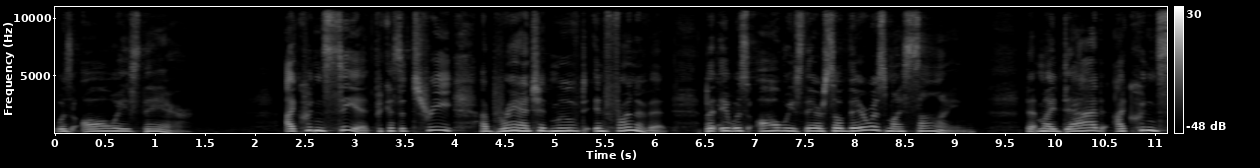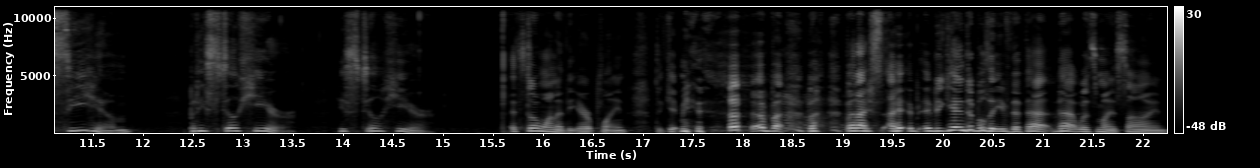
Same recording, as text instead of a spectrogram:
was always there. I couldn't see it because a tree, a branch had moved in front of it, but it was always there. So there was my sign that my dad, I couldn't see him, but he's still here. He's still here. I still wanted the airplane to get me, but, but, but I, I, began to believe that that, that was my sign.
